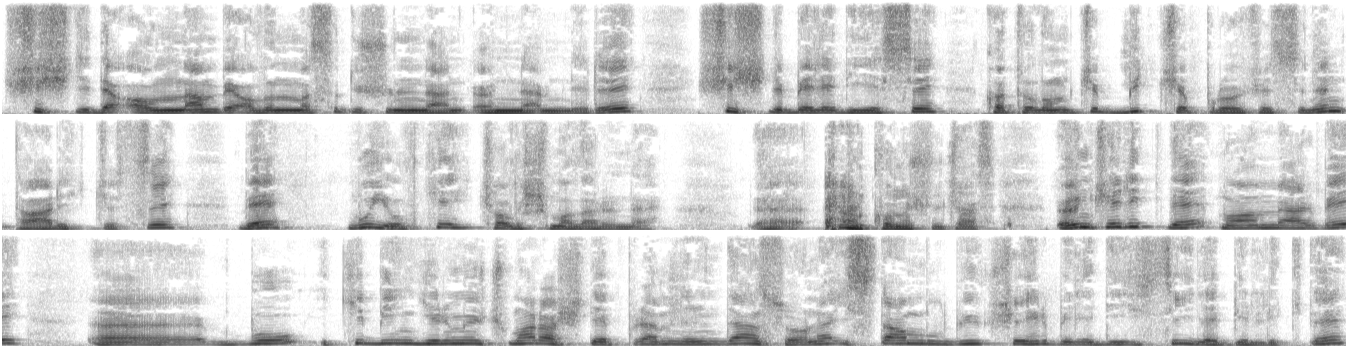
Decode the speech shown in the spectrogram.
Şişli'de alınan ve alınması düşünülen önlemleri, Şişli Belediyesi katılımcı bütçe projesinin tarihçesi ve bu yılki çalışmalarını e, konuşacağız. Öncelikle Muammer Bey bu 2023 Maraş depremlerinden sonra İstanbul Büyükşehir Belediyesi ile birlikte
